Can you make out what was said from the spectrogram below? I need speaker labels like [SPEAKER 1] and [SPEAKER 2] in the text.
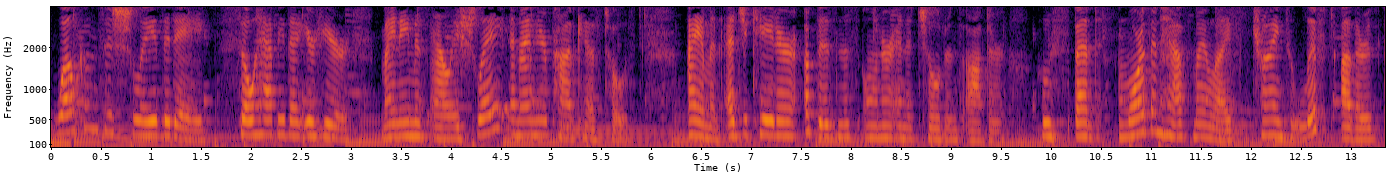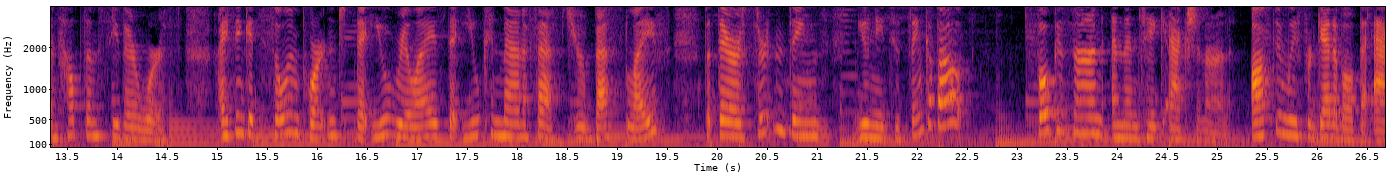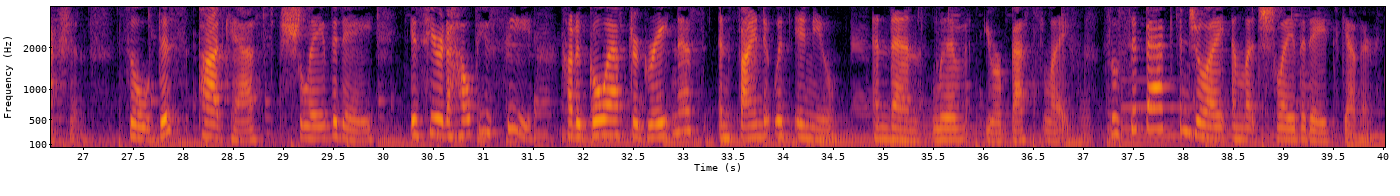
[SPEAKER 1] Welcome to Schley the Day. So happy that you're here. My name is Alli Schley, and I'm your podcast host. I am an educator, a business owner, and a children's author who spent more than half my life trying to lift others and help them see their worth. I think it's so important that you realize that you can manifest your best life, but there are certain things you need to think about, focus on, and then take action on. Often we forget about the action. So, this podcast, Schley the Day, is here to help you see how to go after greatness and find it within you and then live your best life. So sit back, enjoy, and let's Schley the day together.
